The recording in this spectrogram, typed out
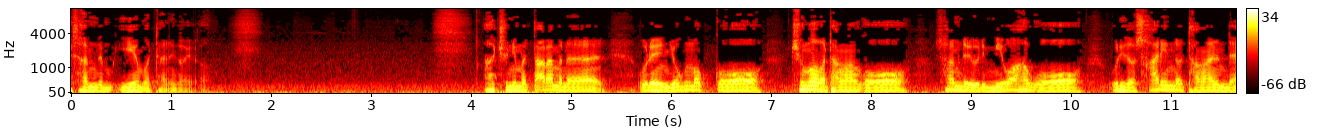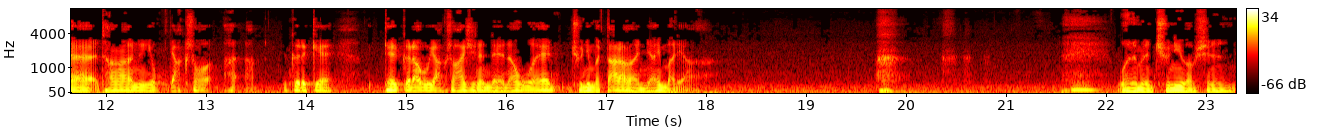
사람들 이해 못하는 거예요. 아 주님을 따르면은 우리는 욕 먹고 증오 당하고 사람들이 우리 미워하고 우리도 살인도 당하는데 당하는 욕 약속 그렇게 될 거라고 약속하시는데 나 왜 주님을 따라가냐 이 말이야. 왜냐면 주님 없이는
